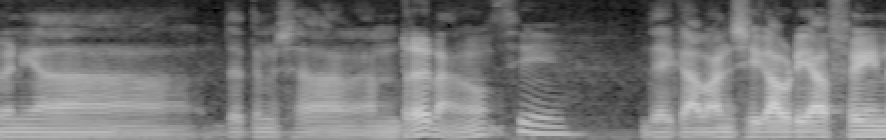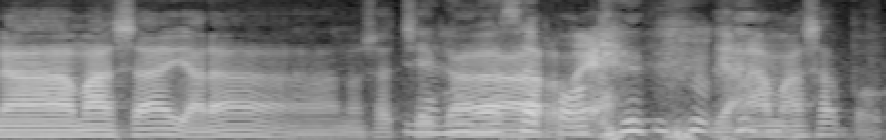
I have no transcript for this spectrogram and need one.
venia de, de temps enrere, no? Sí. De que abans sí que hauria feina massa i ara no s'aixeca I ara massa poc. res. I ara massa poc.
